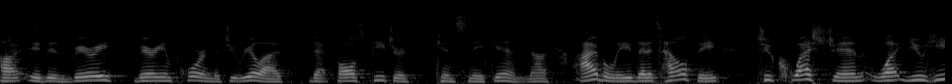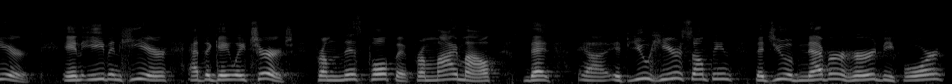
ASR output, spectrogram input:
Uh, it is very, very important that you realize that false teachers can sneak in. Now, I believe that it's healthy to question what you hear. And even here at the Gateway Church, from this pulpit, from my mouth, that uh, if you hear something that you have never heard before,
